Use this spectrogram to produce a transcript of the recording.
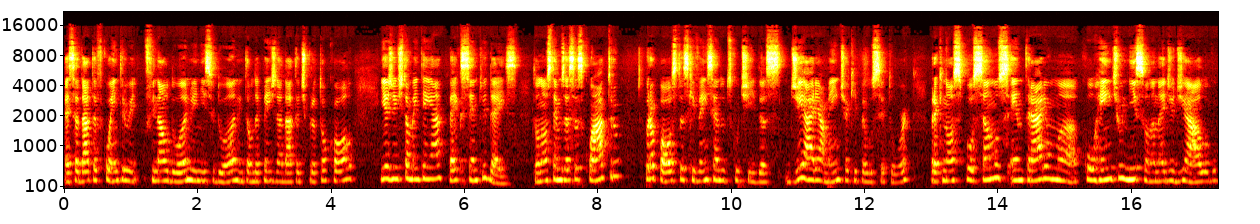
Essa data ficou entre o final do ano e início do ano, então depende da data de protocolo. E a gente também tem a PEC 110. Então, nós temos essas quatro propostas que vêm sendo discutidas diariamente aqui pelo setor, para que nós possamos entrar em uma corrente uníssona né, de diálogo,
